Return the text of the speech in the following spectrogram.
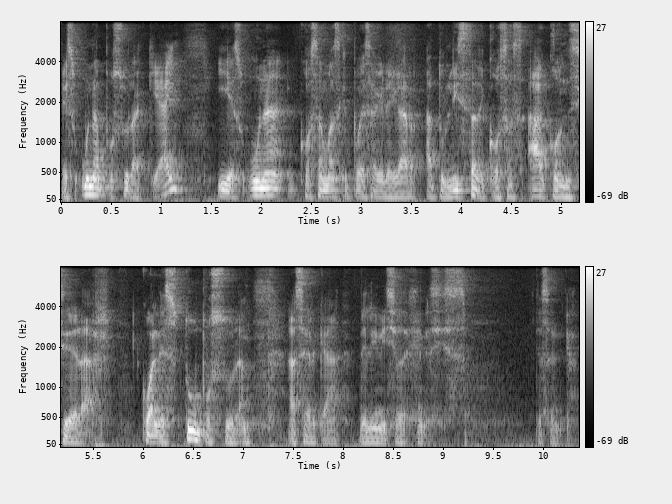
es una postura que hay y es una cosa más que puedes agregar a tu lista de cosas a considerar. ¿Cuál es tu postura acerca del inicio de Génesis? Bendiga.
